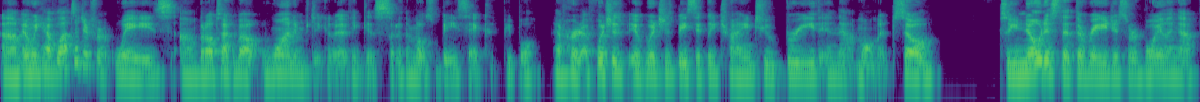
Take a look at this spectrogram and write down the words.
Um, and we have lots of different ways, um, but I'll talk about one in particular. I think is sort of the most basic people have heard of, which is which is basically trying to breathe in that moment. So, so you notice that the rage is sort of boiling up,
